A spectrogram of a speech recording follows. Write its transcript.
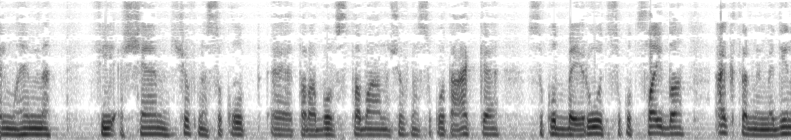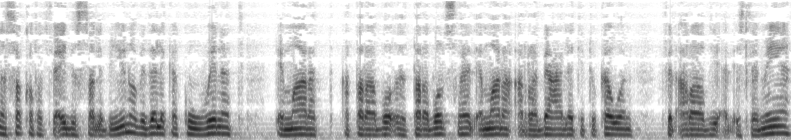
المهمة في الشام شفنا سقوط طرابلس طبعا شفنا سقوط عكا سقوط بيروت سقوط صيدا أكثر من مدينة سقطت في أيدي الصليبيين وبذلك كونت إمارة طرابلس وهي الإمارة الرابعة التي تكون في الأراضي الإسلامية.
